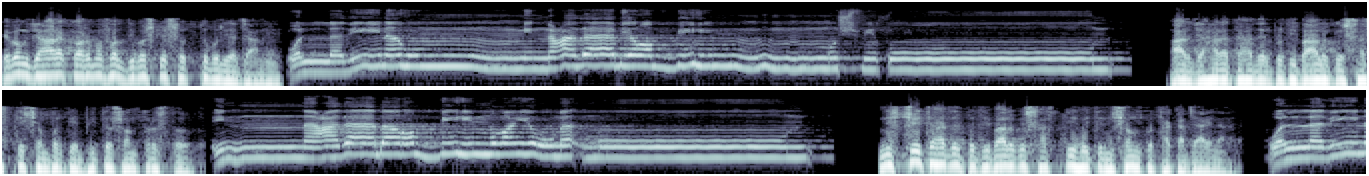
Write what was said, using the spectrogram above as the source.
এবং যাহারা কর্মফল দিবসকে সত্য বলিয়া জানে। মুশফিকুন। আর যাহারা তাহাদের প্রতিপালকের শাস্তি সম্পর্কে ভীত সন্ত্রস্ত إن عذاب ربهم غير مأمون নিশ্চয়ই তাহাদের প্রতিপালকের শাস্তি হইতে নিশঙ্ক থাকা যায় না والذين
